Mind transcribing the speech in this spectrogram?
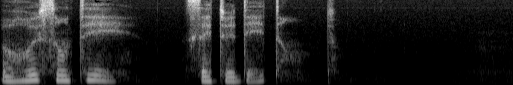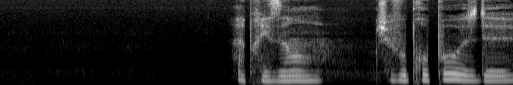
Ressentez cette détente. À présent, je vous propose de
